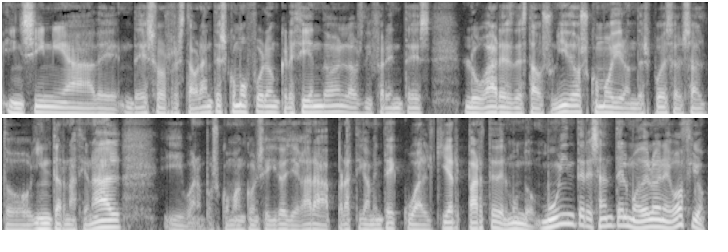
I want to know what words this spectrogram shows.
insignia de, esos restaurantes, cómo fueron creciendo en los diferentes lugares de Estados Unidos, cómo dieron después el salto internacional y bueno, pues cómo han conseguido llegar a prácticamente cualquier parte del mundo. Muy interesante el modelo de negocio.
